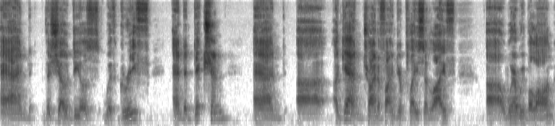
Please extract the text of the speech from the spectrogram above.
And the show deals with grief and addiction and uh, again, trying to find your place in life uh, where we belong,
